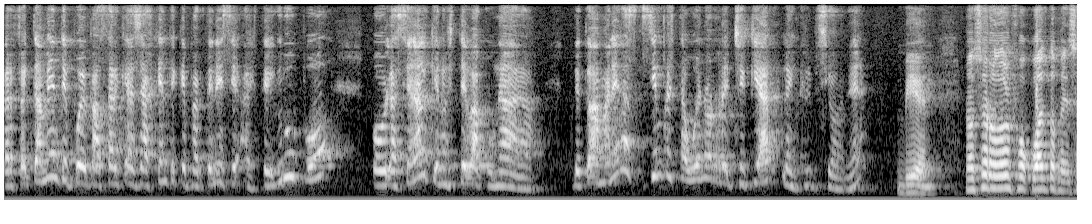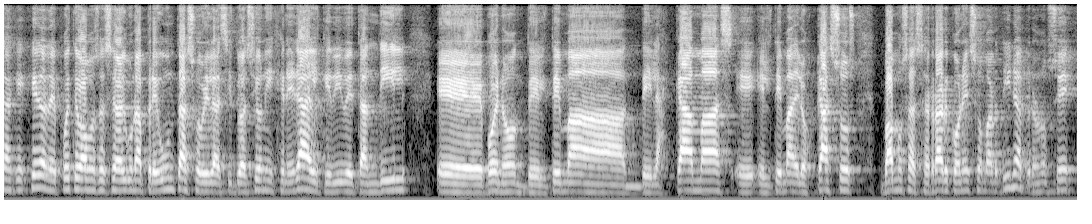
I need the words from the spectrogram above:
perfectamente puede pasar que haya gente que pertenece a este grupo poblacional que no esté vacunada. De todas maneras, siempre está bueno rechequear la inscripción, ¿eh? Bien. No sé, Rodolfo, cuántos mensajes quedan. Después te vamos a hacer alguna pregunta sobre la situación en general que vive Tandil, eh, bueno, del tema de las camas, eh, el tema de los casos. Vamos a cerrar con eso, Martina, pero no sé,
